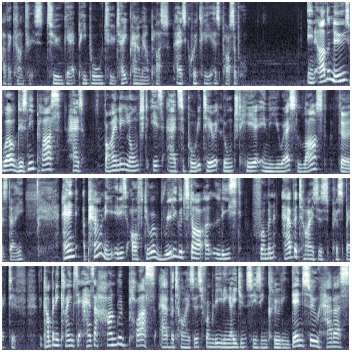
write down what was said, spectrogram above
other countries to get people to take Paramount Plus as quickly as possible. In other news, well, Disney Plus has finally launched its ad supported tier. It launched here in the US last Thursday, and apparently it is off to a really good start, at least from an advertiser's perspective. The company claims it has 100 plus advertisers from leading agencies including Dentsu, Havas,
